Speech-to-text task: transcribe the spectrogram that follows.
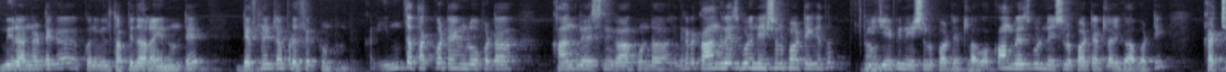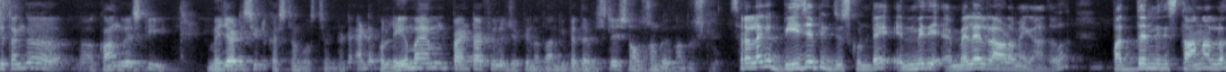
మీరు అన్నట్టుగా కొన్ని వీళ్ళు తప్పిదాలు అయినుంటే డెఫినెట్లీ అప్పుడు ఎఫెక్ట్ ఉంటుంది కానీ ఇంత తక్కువ టైం లోపల కాంగ్రెస్ని కాకుండా ఎందుకంటే కాంగ్రెస్ కూడా నేషనల్ పార్టీ కదా. బీజేపీ నేషనల్ పార్టీ ఎట్లాగో కాంగ్రెస్ కూడా నేషనల్ పార్టీ ఎట్లాగే కాబట్టి ఖచ్చితంగా కాంగ్రెస్కి మెజారిటీ సీట్లు ఖచ్చితంగా వస్తాయండి. అంటే అంటే ఒక లేమయం పాయింట్ ఆఫ్ వ్యూలో చెప్పిన దానికి పెద్ద విశ్లేషణ అవసరం లేదు నా దృష్టిలో. సరే అలాగే బీజేపీకి చూసుకుంటే ఎనిమిది ఎమ్మెల్యేలు రావడమే కాదు పద్దెనిమిది స్థానాల్లో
